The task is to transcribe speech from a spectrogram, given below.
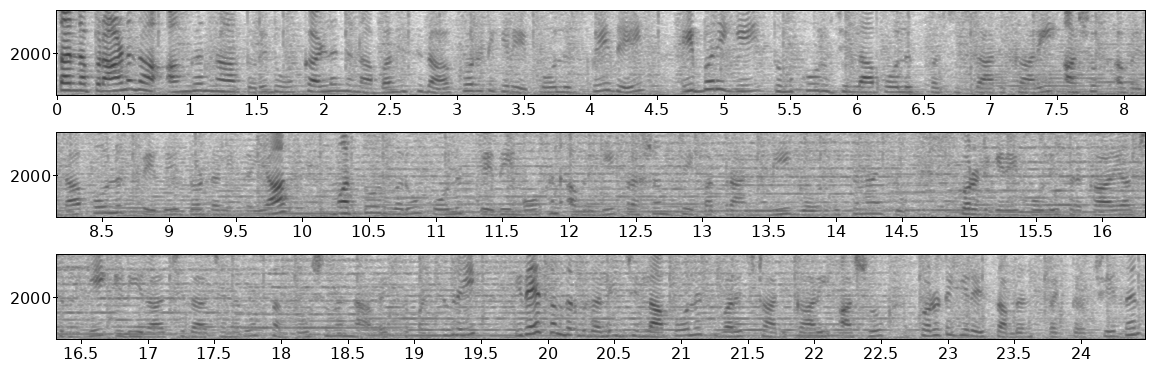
ತನ್ನ ಪ್ರಾಣದ ಅಂಗನ್ನ ತೊರೆದು ಕಳ್ಳನನ್ನ ಬಂಧಿಸಿದ ಕೊರಟಗೆರೆ ಪೊಲೀಸ್ ಪೇದೆ ಇಬ್ಬರಿಗೆ ತುಮಕೂರು ಜಿಲ್ಲಾ ಪೊಲೀಸ್ ವರಿಷ್ಠಾಧಿಕಾರಿ ಅಶೋಕ್ ಅವರಿಂದ ಪೊಲೀಸ್ ಪೇದೆ ದೊಡ್ಡಲಿಂಗಯ್ಯ ಮತ್ತೋರ್ವರು ಪೊಲೀಸ್ ಪೇದೆ ಮೋಹನ್ ಅವರಿಗೆ ಪ್ರಶಂಸೆ ಪತ್ರ ನೀಡಿ ಗೌರವಿಸಲಾಯಿತು. ಕೊರಟಗೆರೆ ಪೊಲೀಸರ ಕಾರ್ಯಾಚರಣೆಗೆ ಇಡೀ ರಾಜ್ಯದ ಜನರು ಸಂತೋಷವನ್ನ ವ್ಯಕ್ತಪಡಿಸಿದರೆ ಇದೇ ಸಂದರ್ಭದಲ್ಲಿ ಜಿಲ್ಲಾ ಪೊಲೀಸ್ ವರಿಷ್ಠಾಧಿಕಾರಿ ಅಶೋಕ್, ಕೊರಟಗೆರೆ ಸಬ್ ಇನ್ಸ್ಪೆಕ್ಟರ್ ಚೇತನ್,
